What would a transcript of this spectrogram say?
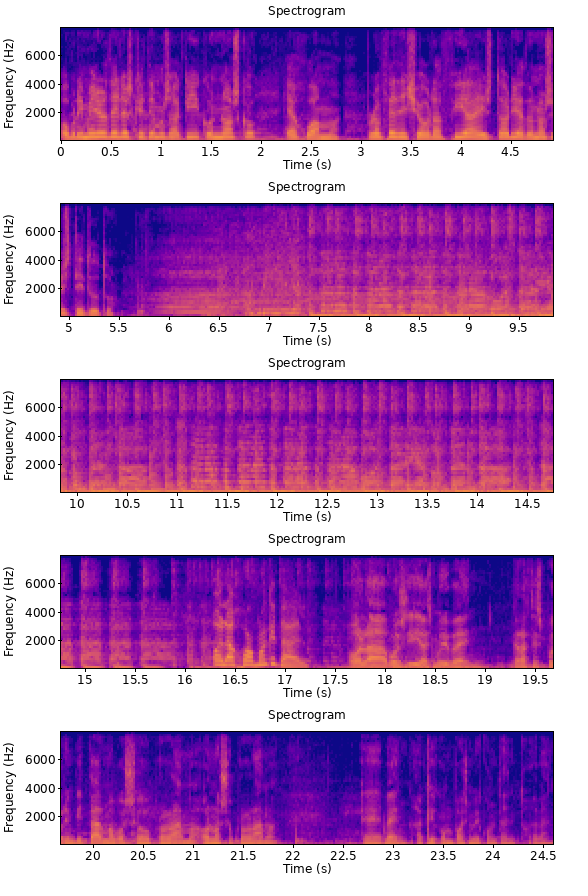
O primeiro deles que temos aquí connosco é Juanma, profe de Xeografía e Historia do noso instituto. A miña tatara tatara tatara estaría contenta. Tatara tatara tatara estaría contenta. Hola Juanma, que tal? Hola, bos días, moi ben. Gracias por invitarme ao vosso programa, ao noso programa. Eh, ben, aquí con vos moi contento, e eh, ben.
